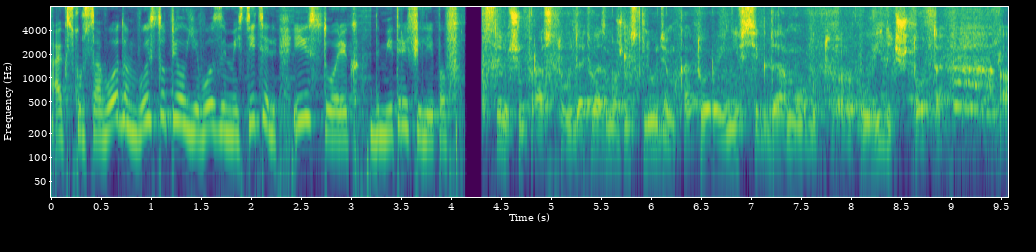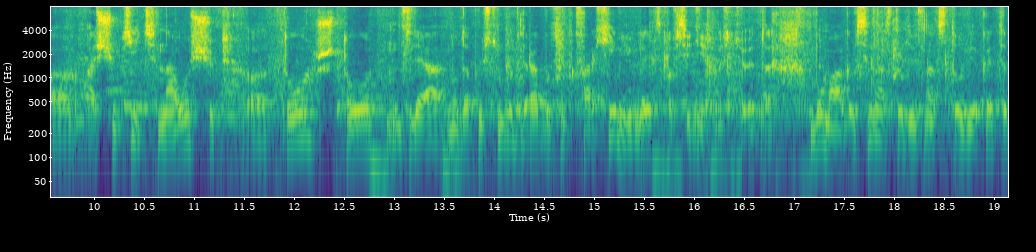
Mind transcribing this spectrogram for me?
А экскурсоводом выступил его заместитель и историк Дмитрий Филиппов цель очень простую. Дать возможность людям, которые не всегда могут э, увидеть что-то, э, ощутить на ощупь э, то, что для, ну, допустим, для работников архива является повседневностью. Это бумага 18-19 века, это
